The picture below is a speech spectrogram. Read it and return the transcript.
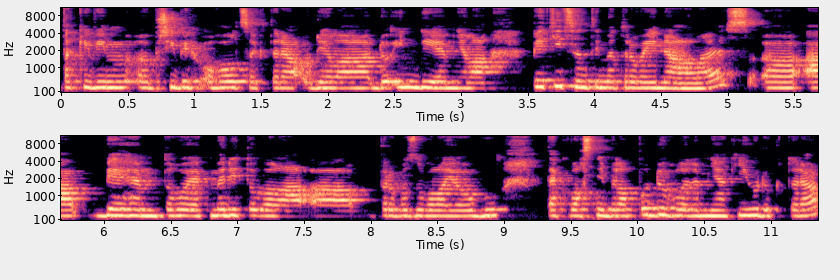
taky vím eh, příběh o holce, která odjela do Indie, měla pěticentimetrový nález eh, a během toho, jak meditovala a provozovala jogu, tak vlastně byla pod dohledem nějakého doktora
